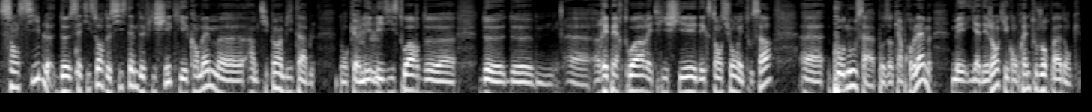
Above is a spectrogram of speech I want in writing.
sensible de cette histoire de système de fichiers qui est quand même euh, un petit peu imbitable. Donc euh, les, Mhm. les histoires de euh, de, de euh, répertoire et de fichiers, d'extensions et tout ça, euh, pour nous ça pose aucun problème, mais il y a des gens qui comprennent toujours pas. Donc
